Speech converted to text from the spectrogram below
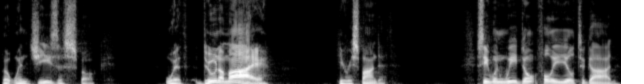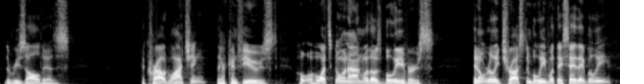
But when Jesus spoke with dunamai, he responded. See, when we don't fully yield to God, the result is the crowd watching, they're confused. What's going on with those believers? They don't really trust and believe what they say they believe.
